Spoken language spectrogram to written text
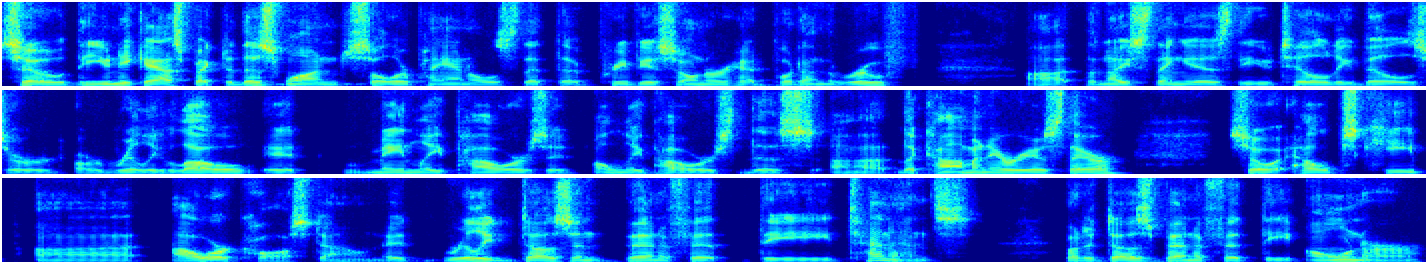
So the unique aspect of this one, solar panels that the previous owner had put on the roof. Uh, the nice thing is the utility bills are are really low. It mainly powers it only powers this uh, the common areas there, so it helps keep uh, our costs down. It really doesn't benefit the tenants, but it does benefit the owner.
